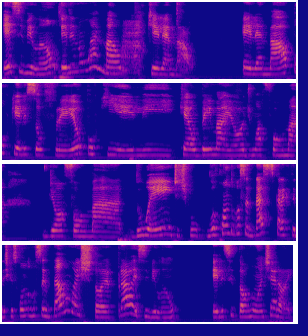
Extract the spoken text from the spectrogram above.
esse vilão, ele não é mal porque ele é mal. ele é mal porque ele sofreu, porque ele quer o bem maior de uma forma de uma forma doente, tipo, quando você dá essas características, quando você dá uma história para esse vilão, ele se torna um anti-herói.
